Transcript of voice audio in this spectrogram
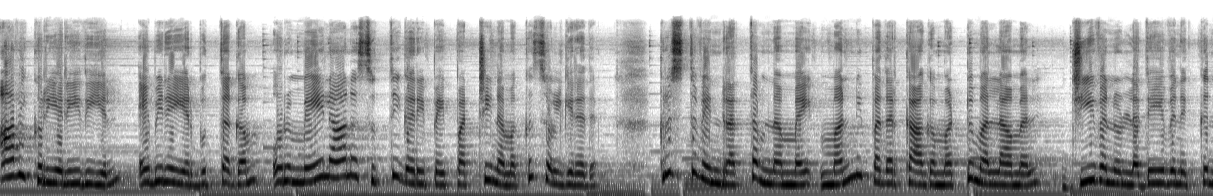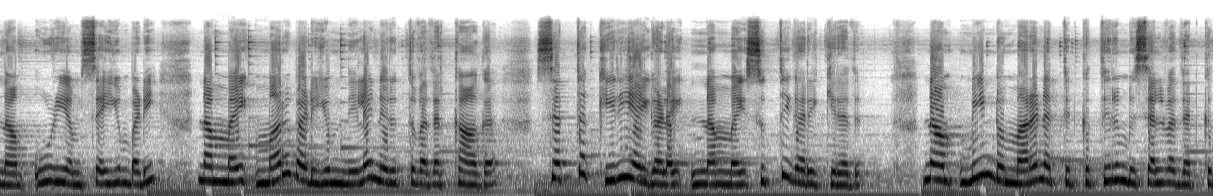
ஆவிக்குரிய ரீதியில் எபிரேயர் புத்தகம் ஒரு மேலான சுத்திகரிப்பை பற்றி நமக்கு சொல்கிறது. கிறிஸ்துவின் ரத்தம் நம்மை மன்னிப்பதற்காக மட்டுமல்லாமல் ஜீவனுள்ள தேவனுக்கு நாம் ஊழியம் செய்யும்படி நம்மை மறுபடியும் நிலைநிறுத்துவதற்காக செத்த கிரியைகளை நம்மை சுத்திகரிக்கிறது. நாம் மீண்டும் மரணத்திற்கு திரும்பி செல்வதற்கு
